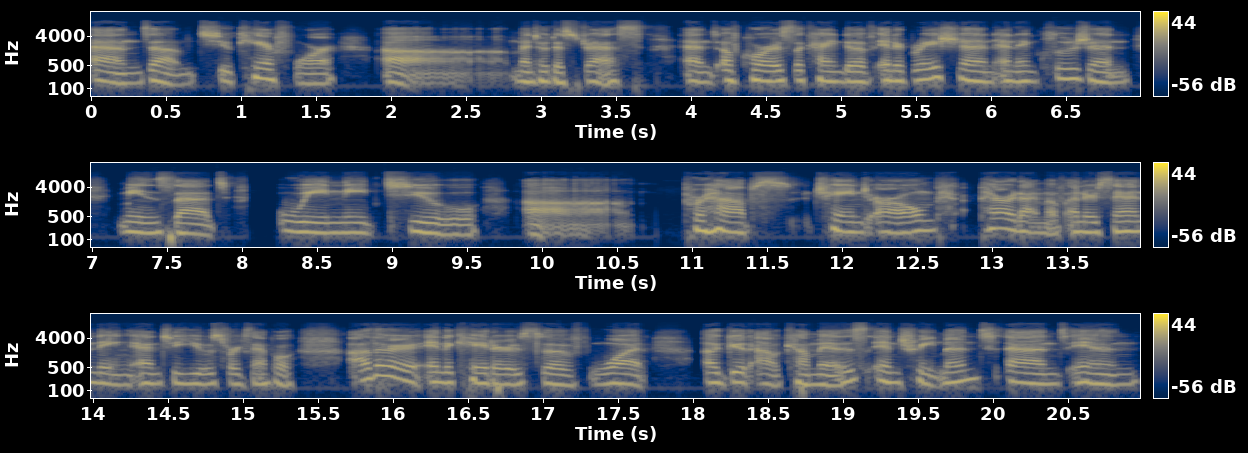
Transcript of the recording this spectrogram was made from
and um, to care for uh, mental distress. And of course, the kind of integration and inclusion means that we need to uh, perhaps change our own pa- paradigm of understanding and to use, for example, other indicators of what a good outcome is in treatment and in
